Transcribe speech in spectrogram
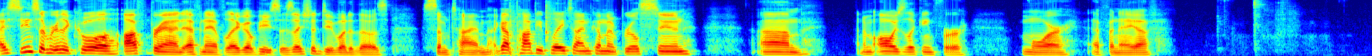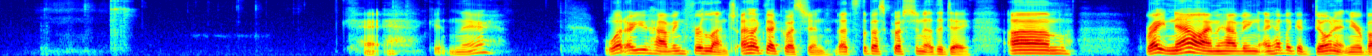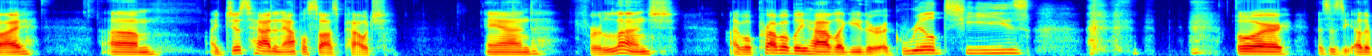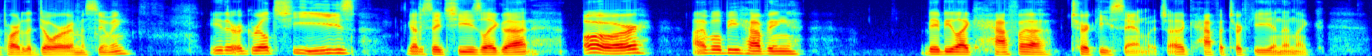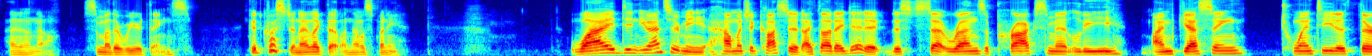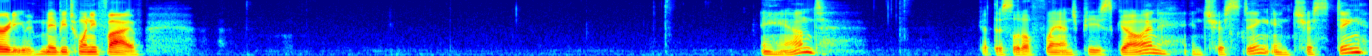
I've seen some really cool off-brand FNAF Lego pieces. I should do one of those sometime. I got Poppy Playtime coming up real soon. Um, and I'm always looking for more FNAF. Okay, getting there. What are you having for lunch? I like that question. That's the best question of the day. Um, right now I'm having, I have like a donut nearby. Um, I just had an applesauce pouch and for lunch, I will probably have like either a grilled cheese or this is the other part of the door, I'm assuming. Either a grilled cheese, you got to say cheese like that, or I will be having maybe like half a turkey sandwich. I like half a turkey and then like, I don't know, some other weird things. Good question. I like that one. That was funny. Why didn't you answer me how much it costed? I thought I did it. This set runs approximately, I'm guessing 20 to 30, maybe 25. And got this little flange piece going. Interesting, interesting.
